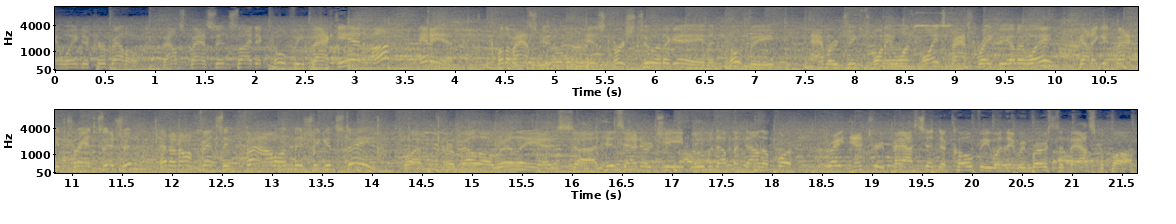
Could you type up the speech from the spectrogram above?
Right wing to Curbelo. Bounce pass inside to Kofi. Back in, up, and in for the basket. His first two of the game. And Kofi averaging 21 points. Fast break the other way. Got to get back in transition. And an offensive foul on Michigan State. Boy, Curbelo really is uh, his energy moving up and down the floor. Great entry pass into Kofi when they reverse the basketball.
